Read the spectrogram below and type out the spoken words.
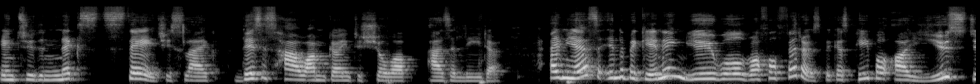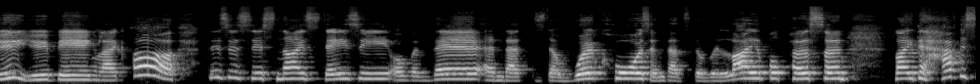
into the next stage. It's like, this is how I'm going to show up as a leader. And yes, in the beginning, you will ruffle feathers because people are used to you being like, oh, this is this nice Daisy over there, and that's the workhorse, and that's the reliable person. Like they have this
